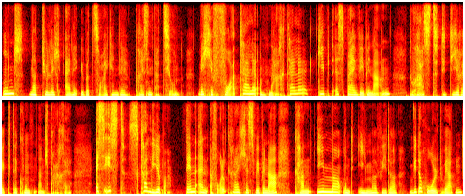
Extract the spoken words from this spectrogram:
Und natürlich eine überzeugende Präsentation. Welche Vorteile und Nachteile gibt es bei Webinaren? Du hast die direkte Kundenansprache. Es ist skalierbar. Denn ein erfolgreiches Webinar kann immer und immer wieder wiederholt werden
